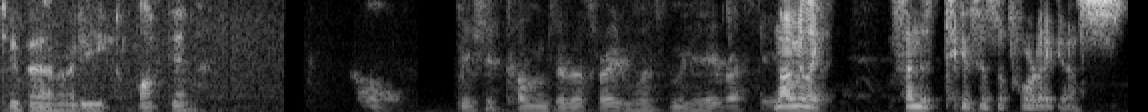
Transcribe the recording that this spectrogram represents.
Too bad I'm already locked in. Oh, you should come to this raid with me, eh, Rusty? No, I mean like send the tickets to support, I guess.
